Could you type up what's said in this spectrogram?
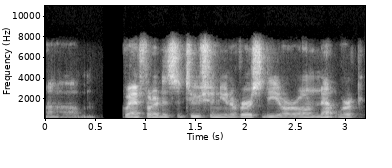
um, grant-funded institution, university, or our own network.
